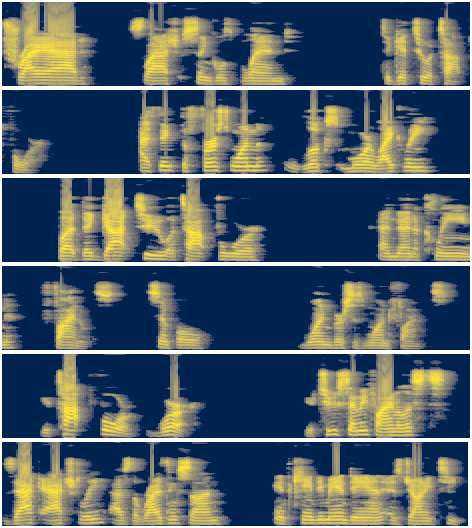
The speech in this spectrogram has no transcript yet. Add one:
triad slash singles blend to get to a top four. I think the first one looks more likely, but they got to a top four and then a clean finals. Simple one versus one finals. Your top four were your two semifinalists, Zach Ashley as the Rising Sun and Candyman Dan as Johnny T.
